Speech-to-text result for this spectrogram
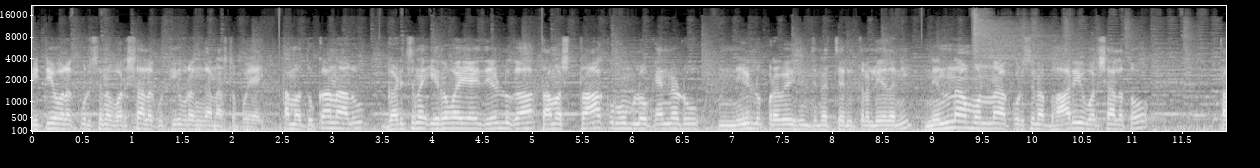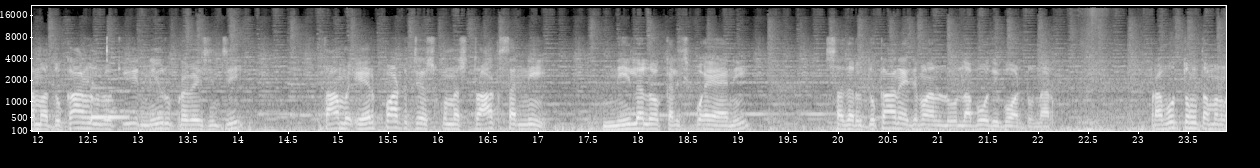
ఇటీవల కురిసిన వర్షాలకు తీవ్రంగా నష్టపోయాయి. తమ దుకాణాలు గడిచిన ఇరవై ఐదేళ్ళుగా తమ స్టాక్ రూమ్లోకి ఎన్నడూ నీళ్ళు ప్రవేశించిన చరిత్ర లేదని నిన్న మొన్న కురిసిన భారీ వర్షాలతో తమ దుకాణంలోకి నీరు ప్రవేశించి తాము ఏర్పాటు చేసుకున్న స్టాక్స్ అన్నీ నీళ్ళలో కలిసిపోయాయని సదరు దుకాణ యజమానులు లబోదిబో అంటున్నారు. ప్రభుత్వం తమను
